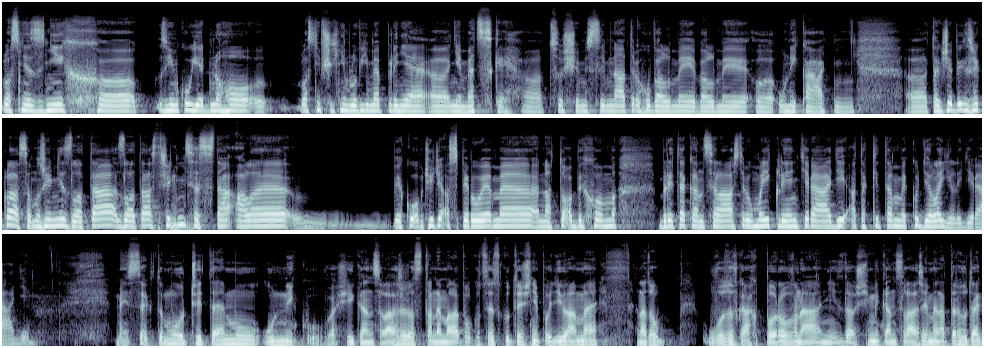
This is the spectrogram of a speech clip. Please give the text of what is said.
vlastně z nich eh, s výjimkou jednoho eh, vlastně všichni mluvíme plyně eh, německy, což je, myslím, na trhu velmi, velmi unikátní. Takže bych řekla, samozřejmě zlatá, zlatá střední hmm. cesta, ale mm, jako určitě aspirujeme na to, abychom byli ta kancelář, kterou mají klienti rádi a taky tam jako dělají lidi rádi. My se k tomu určitému uniku vaší kanceláře dostaneme, ale pokud se skutečně podíváme na to uvozovkách porovnání s dalšími kancelářemi na trhu, tak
